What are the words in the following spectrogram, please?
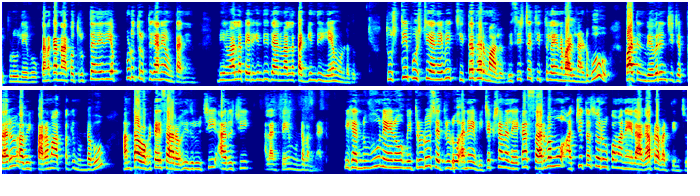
ఇప్పుడు లేవు. కనుక నాకు తృప్తి అనేది ఎప్పుడు తృప్తిగానే ఉంటాను నేను. దీనివల్ల పెరిగింది దానివల్ల తగ్గింది ఏం ఉండదు. తుష్టి పుష్టి అనేవి చిత్తధర్మాలు. విశిష్ట చిత్తులైన వాళ్ళని అడుగు వాటిని వివరించి చెప్తారు. అవి పరమాత్మకి ఉండవు. అంతా ఒకటే సారం. ఇది రుచి అరుచి అలాంటివి ఏమి ఉండవన్నాడు. ఇక నువ్వు నేను మిత్రుడు శత్రుడు అనే విచక్షణ లేక సర్వము అచ్యుత స్వరూపం అనేలాగా ప్రవర్తించు.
